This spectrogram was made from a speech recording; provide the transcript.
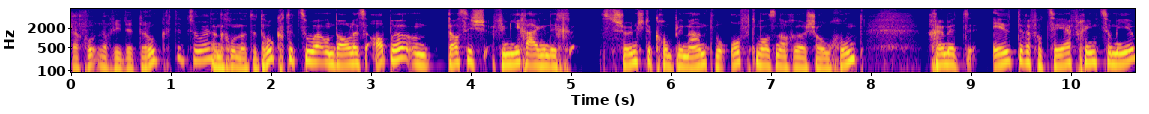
Dann kommt noch ein bisschen der Druck dazu. Dann kommt noch der Druck dazu und alles. Aber, und das ist für mich eigentlich das schönste Kompliment, das oftmals nach einer Show kommt, kommen Eltern von CF-Kindern zu mir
